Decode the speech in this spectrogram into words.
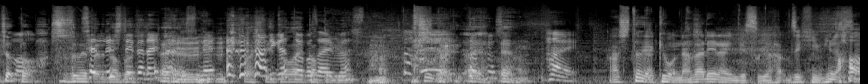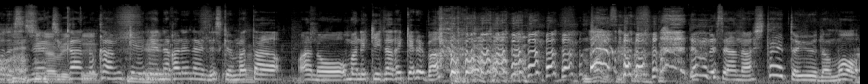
ちょっと進めたり宣伝していただいたんですね。ええありがとうございます。ええええ。はい。明日や今日流れないんですがぜひ皆さんそうですね。時間の関係で流れないんですけど、またあのお招きいただければ。うまいですね でもですね、あの明日へというのも、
